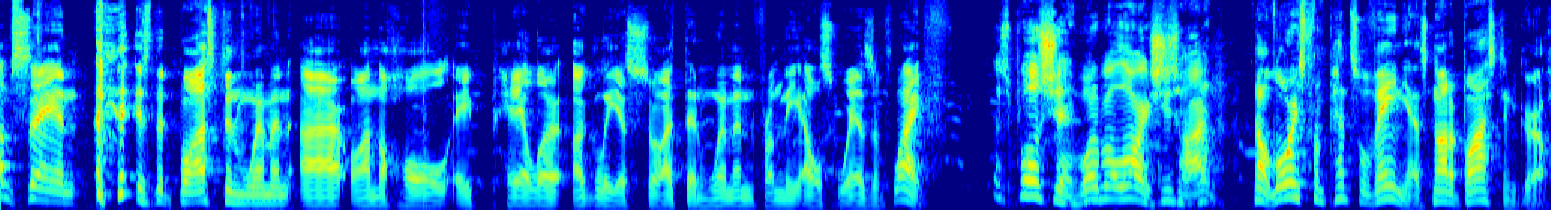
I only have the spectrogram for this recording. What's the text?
I'm saying is that Boston women are, on the whole, a paler, uglier sort than women from the elsewheres of life. That's bullshit. What about Laurie? She's hot. No, Laurie's from Pennsylvania. It's not a Boston girl.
